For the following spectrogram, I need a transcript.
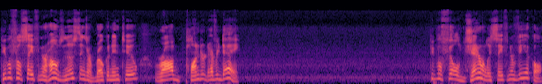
People feel safe in their homes, and those things are broken into, robbed, plundered every day. People feel generally safe in their vehicle,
